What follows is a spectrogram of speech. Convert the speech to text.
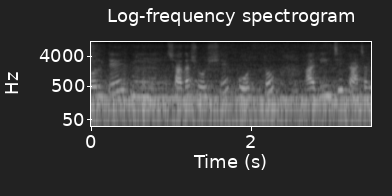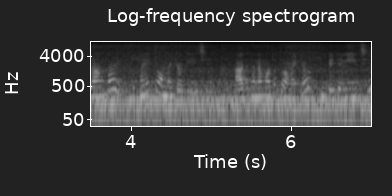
বলতে সাদা সর্ষে, পোস্ত, আর দিয়েছি কাঁচা লঙ্কা, একটুখানি টমেটো দিয়েছি। আধখানা মতো টমেটো বেটে নিয়েছি।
